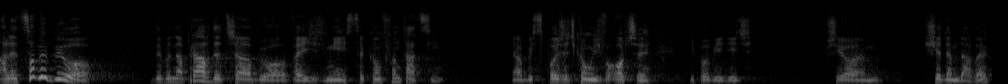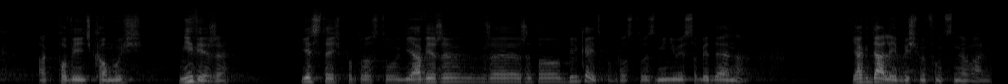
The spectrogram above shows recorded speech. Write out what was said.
ale co by było, gdyby naprawdę trzeba było wejść w miejsce konfrontacji? Miałbyś spojrzeć komuś w oczy i powiedzieć: Przyjąłem siedem dawek, a powiedzieć komuś: Nie wierzę. Jesteś po prostu, ja wierzę, że, że to Bill Gates po prostu zmieniłeś sobie DNA. Jak dalej byśmy funkcjonowali?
